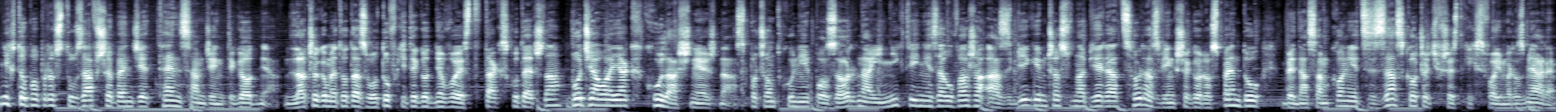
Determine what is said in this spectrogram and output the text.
Niech to po prostu zawsze będzie ten sam dzień tygodnia. Dlaczego metoda złotówki tygodniowo jest tak skuteczna? Bo działa jak kula śnieżna. Z początku niepozorna i nikt jej nie zauważa, a z biegiem czasu nabiera coraz większego rozpędu, by na sam koniec zaskoczyć wszystkich swoim rozmiarem.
